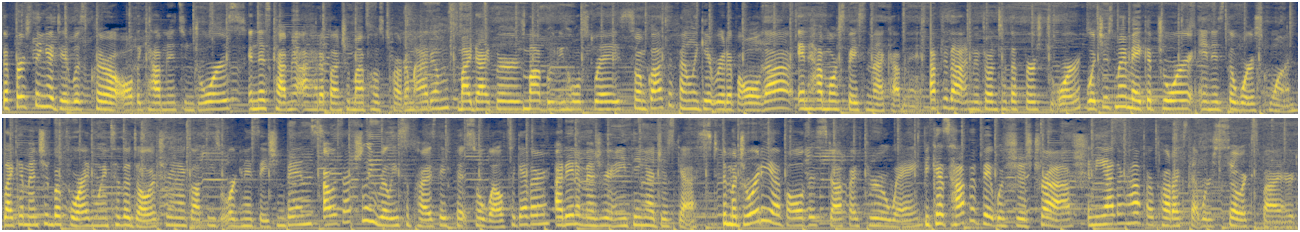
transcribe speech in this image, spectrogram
The first thing I did was clear out all the cabinets and drawers. In this cabinet, I had a bunch of my postpartum items, my diapers, my booty hole sprays. So I'm glad to finally get rid of all of that and have more space in that cabinet. After that, I moved on to the first drawer, which is my makeup drawer and is the worst one. Like I mentioned before, I went to the Dollar Tree and I got these organization bins. I was actually really surprised they fit so well together. I didn't measure anything, I just guessed. The majority of all this stuff I threw away because half of it was just trash and the other half are products that were so expired.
